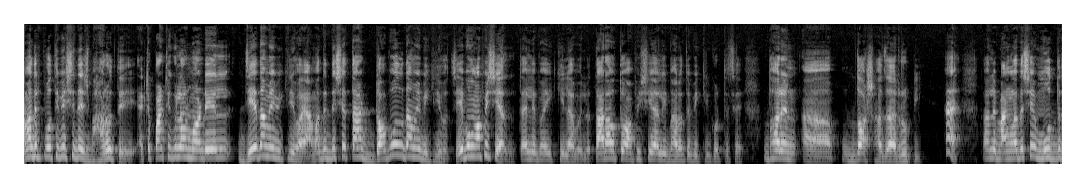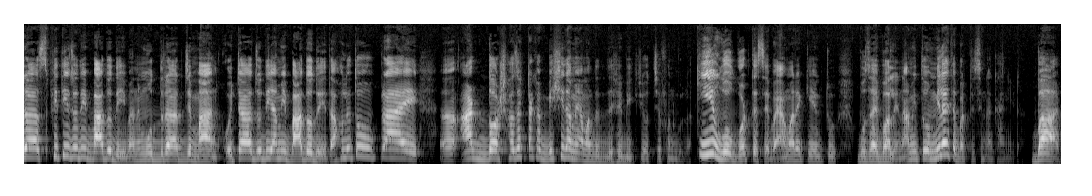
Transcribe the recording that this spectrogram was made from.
আমাদের প্রতিবেশী দেশ ভারতে একটা পার্টিকুলার মডেল যে দামে বিক্রি হয়, আমাদের দেশে তার ডবল দামে বিক্রি হচ্ছে, এবং অফিসিয়াল তাহলে ভাই কি লাভ হইল? তারাও তো অফিসিয়ালি ভারতে বিক্রি করতেছে। ধরেন দশ হাজার রুপি। হ্যাঁ তাহলে বাংলাদেশে মুদ্রাস্ফীতি যদি বাদও দিই মানে মুদ্রার যে মান, ওইটা যদি আমি বাদও দিই, তাহলে তো প্রায় আট দশ হাজার টাকা বেশি দামে আমাদের দেশে বিক্রি হচ্ছে ফোনগুলো। কি ঘটতেছে ভাই? আমারে কেউ একটু বোঝাই বলেন। আমি তো মিলাইতে পারতেছি না কাহিনীটা। বাট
